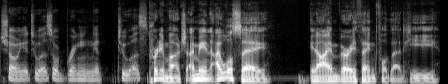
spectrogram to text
showing it to us or bringing it to us. Pretty much. I mean, I will say, you know, I am very thankful that he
